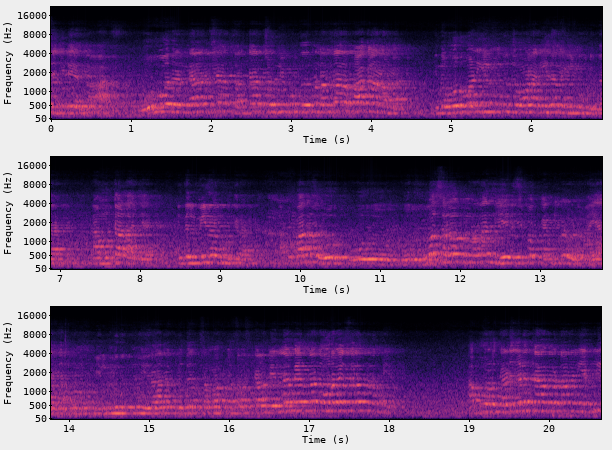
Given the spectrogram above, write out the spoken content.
செஞ்சுட்டே இருந்தா ஒவ்வொரு நேரத்தையும் சர்க்கார் சொல்லி கொடுத்தது நல்லா பார்க்கலாம் நம்ம இந்த ஒரு ரூபாய் இல்மு கொடுத்து போனா நீ தானே இழுந்து கொடுத்த நான் முட்டாளாச்சு. இந்த மீன் தான் கொடுக்குறேன். அப்ப பாருங்க ஒரு ஒரு ஒரு ரூபா செலவு பண்ணோம்னா இந்த ஏழு சிப்பா கண்டிப்பா விடும் ஐயா இருக்கணும் இழுந்து இருக்கணும் இராத குதிர் சமாத் கலந்து எல்லாமே இருந்தாலும் ஒரு ரூபாய் செலவு பண்ண முடியும். அப்போ உனக்கு கடுகடு தேவைப்பட்டாலும் எப்படி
